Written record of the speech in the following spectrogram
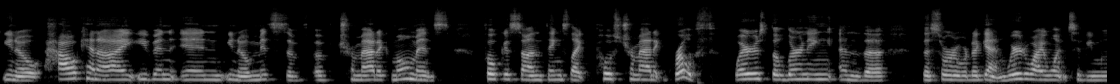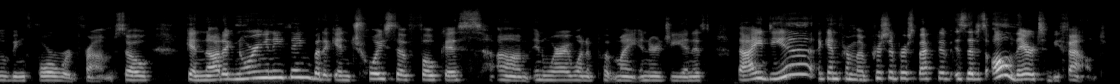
you know how can i even in you know midst of, of traumatic moments focus on things like post-traumatic growth where is the learning and the the sort of again where do i want to be moving forward from? So again not ignoring anything but again choice of focus um, in where i want to put my energy. And it's the idea again from a christian perspective is that it's all there to be found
